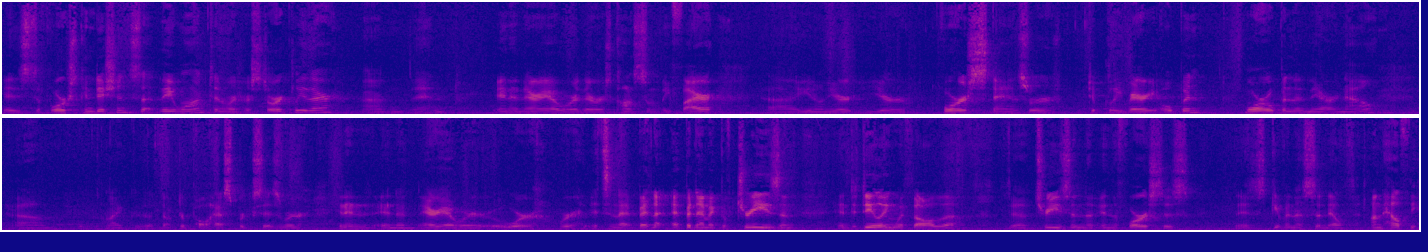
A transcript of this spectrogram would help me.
is the forest conditions that they want, and we're historically there, um, and in an area where there is constantly fire. Uh, you know, your your forest stands were typically very open, more open than they are now. Um, like Dr. Paul Hessburg says, we're in an, in an area where, where, where it's an epidemic of trees, and, and dealing with all the, the trees in the, in the forest is, is given us an unhealthy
